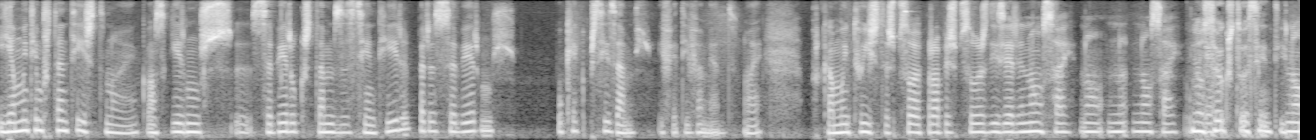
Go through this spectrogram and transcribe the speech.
E é muito importante isto, não é? Conseguirmos uh, saber o que estamos a sentir para sabermos o que é que precisamos, efetivamente, não é? Porque há muito isto, as pessoas, as próprias pessoas dizerem não sei, não, não, não sei. Não é sei o que estou a sentir. não,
